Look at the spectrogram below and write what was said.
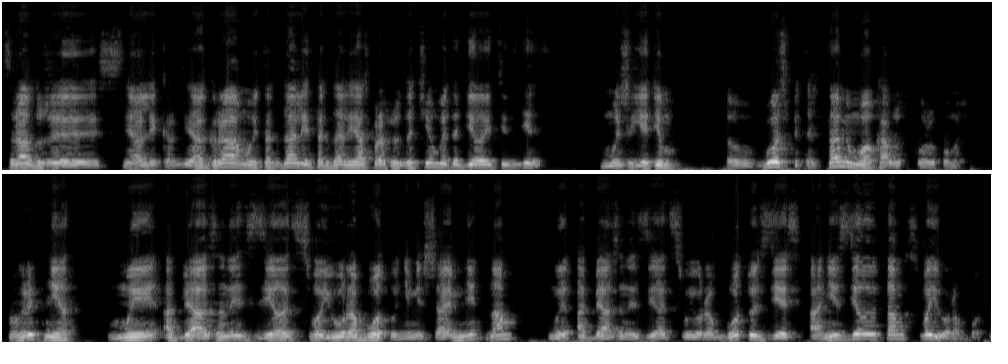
сразу же сняли кардиограмму и так далее, и так далее. Я спрашиваю, зачем вы это делаете здесь? Мы же едем э, в госпиталь, там ему окажут скорую помощь. Он говорит, нет, мы обязаны сделать свою работу, не мешай мне, нам, мы обязаны сделать свою работу здесь, они сделают там свою работу.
